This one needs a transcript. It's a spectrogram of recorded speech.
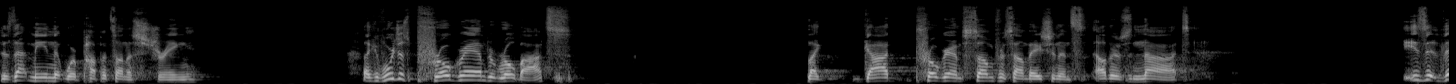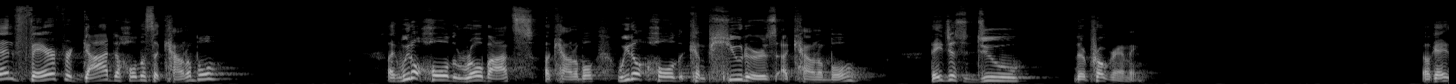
Does that mean that we're puppets on a string? Like if we're just programmed robots, like God programmed some for salvation and others not, is it then fair for God to hold us accountable? Like we don't hold robots accountable. We don't hold computers accountable. They just do their programming. Okay,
